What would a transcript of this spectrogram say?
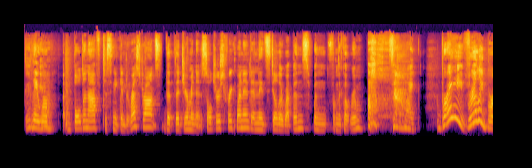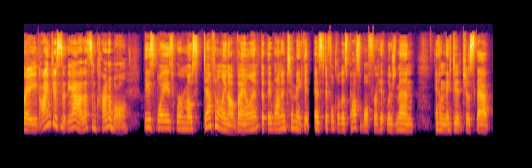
Good. They yeah. were bold enough to sneak into restaurants that the German soldiers frequented and they'd steal their weapons when from the coat room. Oh so like Brave! really brave. I'm just mm-hmm. yeah, that's incredible. These boys were most definitely not violent, but they wanted to make it as difficult as possible for Hitler's men, and they did just that.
